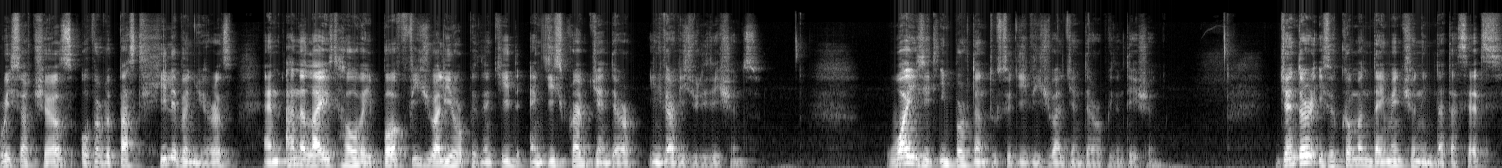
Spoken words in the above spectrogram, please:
researchers over the past 11 years and analyzed how they both visually represented and described gender in their visualizations. Why is it important to study visual gender representation? Gender is a common dimension in datasets,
